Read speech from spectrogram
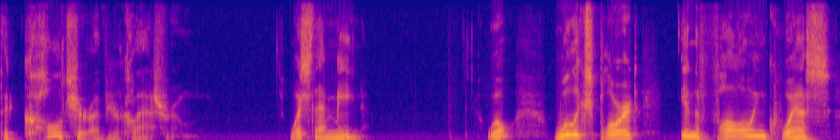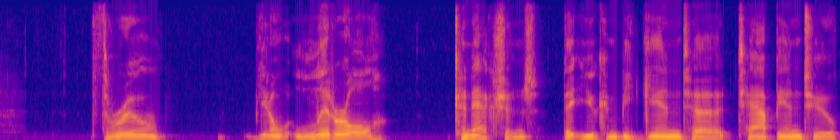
the culture of your classroom, what's that mean? Well, we'll explore it in the following quests through, you know, literal connections that you can begin to tap into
